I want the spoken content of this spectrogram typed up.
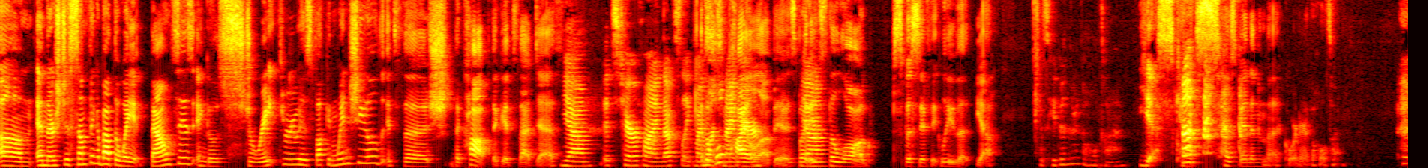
Um, and there's just something about the way it bounces and goes straight through his fucking windshield. It's the sh- the cop that gets that death. Yeah, it's terrifying. That's like my the whole nightmare. pile up is, but Yeah. it's the log specifically that yeah. Has he been there the whole time? Yes, Cass has been in the corner the whole time.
